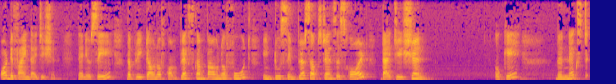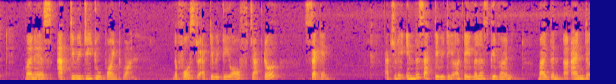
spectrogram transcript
or define digestion, then you say the breakdown of complex compound of food into simpler substance is called digestion. Okay. The next one is activity 2.1. The first activity of chapter 2nd. Actually in this activity a table is given by the and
